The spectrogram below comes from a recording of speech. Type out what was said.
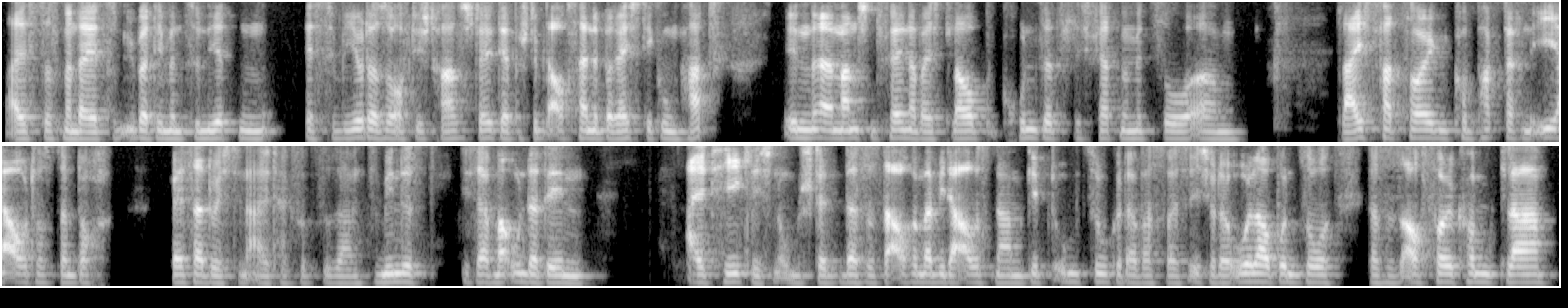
als dass man da jetzt einen überdimensionierten SUV oder so auf die Straße stellt, der bestimmt auch seine Berechtigung hat in äh, manchen Fällen, aber ich glaube, grundsätzlich fährt man mit so ähm, Leichtfahrzeugen, kompakteren E-Autos dann doch besser durch den Alltag sozusagen. Zumindest, ich sag mal, unter den alltäglichen Umständen, dass es da auch immer wieder Ausnahmen gibt, Umzug oder was weiß ich, oder Urlaub und so, das ist auch vollkommen klar.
